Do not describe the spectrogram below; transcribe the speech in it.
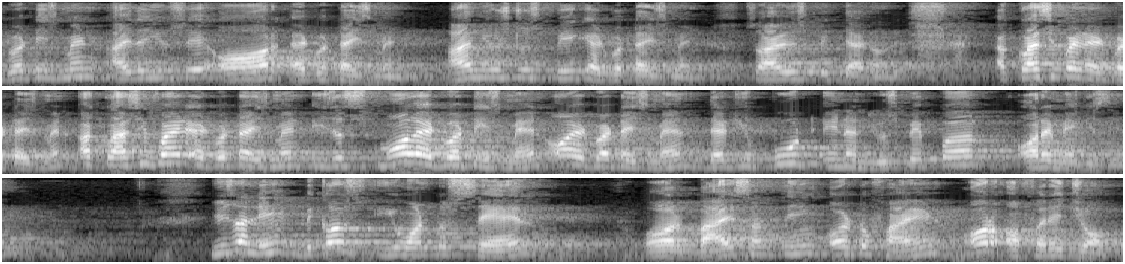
Advertisement either you say or advertisement. I am used to speak advertisement. So i will speak that only a classified advertisement. A classified advertisement is a small advertisement or advertisement that you put in a newspaper or a magazine. Usually because you want to sell or buy something or to find or offer a job.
